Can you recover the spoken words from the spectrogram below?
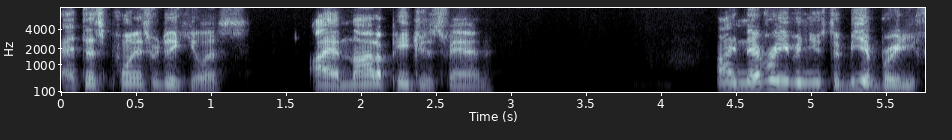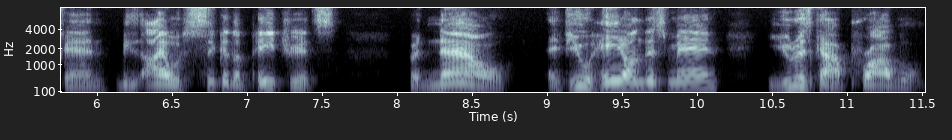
At this point, it's ridiculous. I am not a Patriots fan. I never even used to be a Brady fan because I was sick of the Patriots. But now, if you hate on this man, you just got a problem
